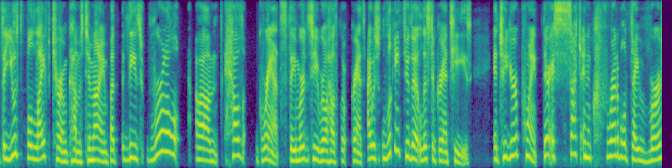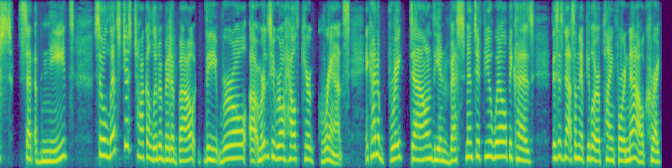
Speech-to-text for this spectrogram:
the youthful life term comes to mind, but these rural um, health grants, the emergency rural health grants, I was looking through the list of grantees and to your point, there is such an incredible diverse set of needs. So let's just talk a little bit about the rural uh, emergency rural healthcare grants and kind of break down the investments, if you will, because this is not something that people are applying for now. Correct?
